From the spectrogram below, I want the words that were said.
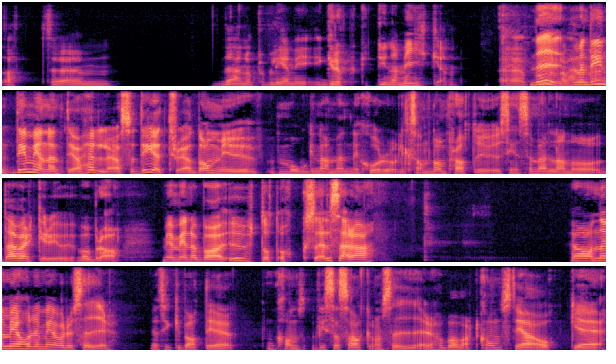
att, ehm, det är något problem i, i gruppdynamiken eh, Nej, men det, det menar inte jag heller. Alltså det tror jag, de är ju mogna människor och liksom, de pratar ju sinsemellan och där verkar det ju vara bra. Men jag menar bara utåt också, eller så här... Ja, nej men jag håller med vad du säger. Jag tycker bara att det är konst, vissa saker hon säger har bara varit konstiga och... Eh,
